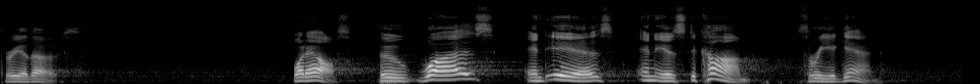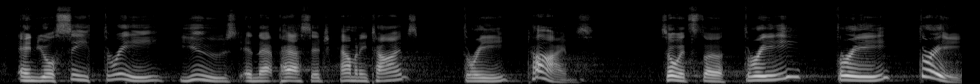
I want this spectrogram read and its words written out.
Three of those. What else? Who was and is and is to come. Three again. And you'll see three used in that passage how many times? Three times. So it's the three, three, three.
